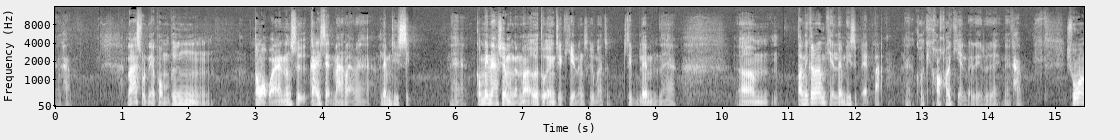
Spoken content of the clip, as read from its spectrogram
นะครับ ล่าสุดเนี่ยผมเพิ่งต้องบอกว่าหนังสือใกล้เสร็จมากแล้วนะฮะเล่มที่สิบนะฮะก็ไม่น่าเชื่อเหมือนกันว่าเออตัวเองจะเขียนหนังสือมาสิบเล่มนะฮะตอนนี้ก็เริ่มเขียนเล่มที่สิบเอ็ดละนะค่อยๆเขียนไปเรื่อยๆนะครับ ช่วง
